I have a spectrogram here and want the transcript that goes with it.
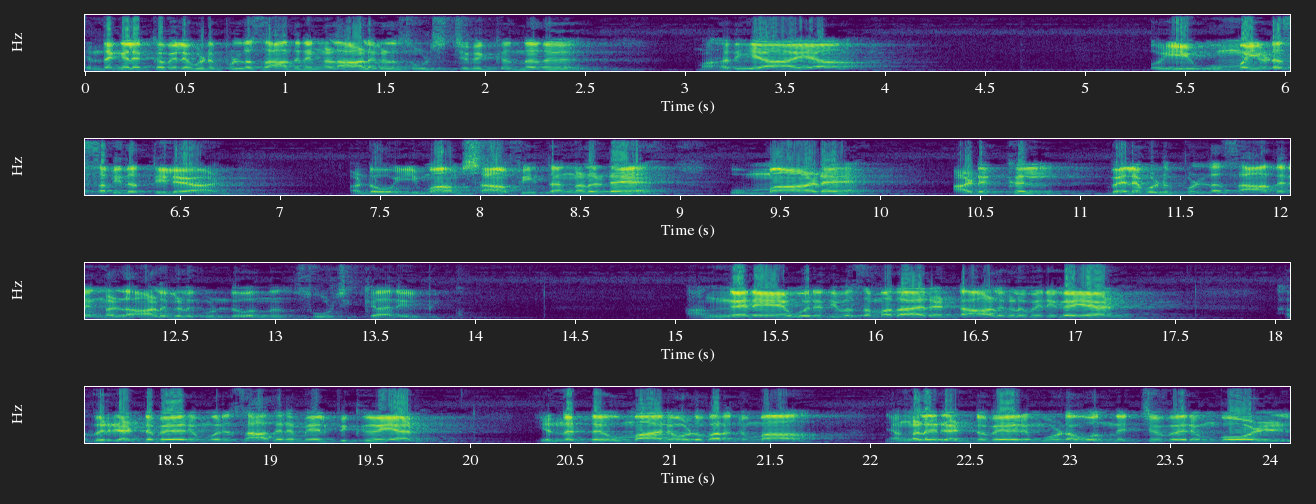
എന്തെങ്കിലുമൊക്കെ വിലപിടിപ്പുള്ള സാധനങ്ങൾ ആളുകൾ സൂക്ഷിച്ചു വെക്കുന്നത് മഹതിയായ ഈ ഉമ്മയുടെ സവിധത്തിലാണ്. കണ്ടോ ഇമാം ഷാഫി തങ്ങളുടെ ഉമ്മാടെ അടുക്കൽ വിലപിടിപ്പുള്ള സാധനങ്ങൾ ആളുകൾ കൊണ്ടുവന്ന് സൂക്ഷിക്കാൻ ഏൽപ്പിക്കും. അങ്ങനെ ഒരു ദിവസം അതാ രണ്ടാളുകൾ വരികയാണ്. അവർ രണ്ടുപേരും ഒരു സാധനം ഏൽപ്പിക്കുകയാണ്. എന്നിട്ട് ഉമ്മാനോട് പറഞ്ഞു ഉമ്മ ഞങ്ങൾ രണ്ടുപേരും കൂടെ ഒന്നിച്ചു വരുമ്പോൾ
